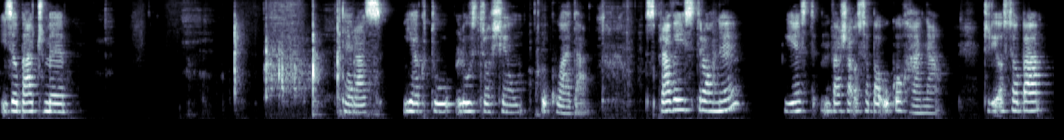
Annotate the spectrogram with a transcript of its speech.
i zobaczmy teraz, jak tu lustro się układa. Z prawej strony jest Wasza osoba ukochana, czyli osoba,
